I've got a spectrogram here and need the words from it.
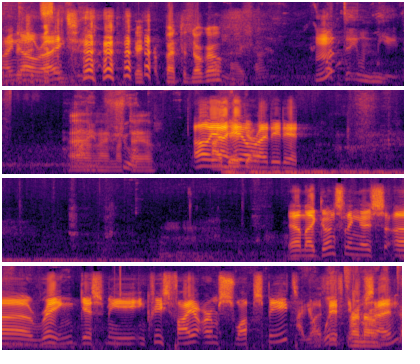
I know, right? Get your pet the doggo? Oh my god. What do you need? Uh, I'm nee, sure. Matteo. oh yeah, did, he yeah. already did. Yeah, my gunslinger's uh, ring gives me increased firearm swap speed by 50%.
